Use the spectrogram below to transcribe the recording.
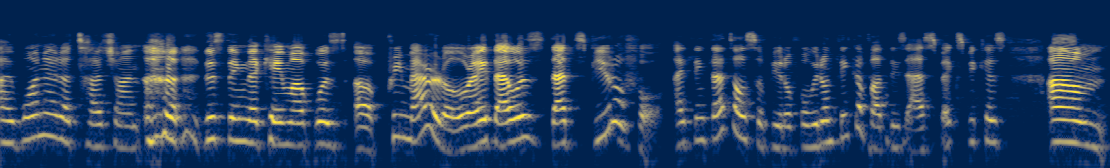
I wanted to touch on this thing that came up was uh, premarital, right? That was that's beautiful. I think that's also beautiful. We don't think about these aspects because um,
